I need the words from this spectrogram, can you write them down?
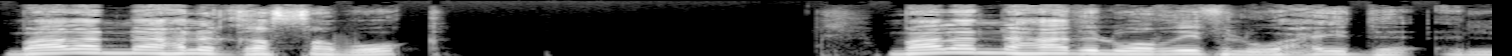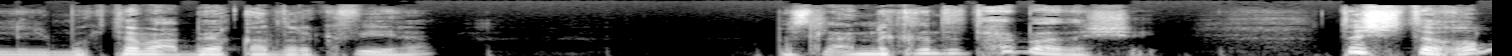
ما لأن أهلك غصبوك. ما لأن هذه الوظيفة الوحيدة اللي المجتمع بيقدرك فيها. بس لأنك أنت تحب هذا الشيء. تشتغل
